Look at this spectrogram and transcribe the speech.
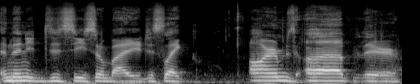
And then you just see somebody just like arms up, their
